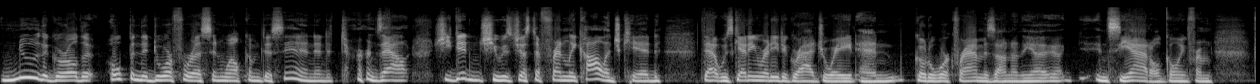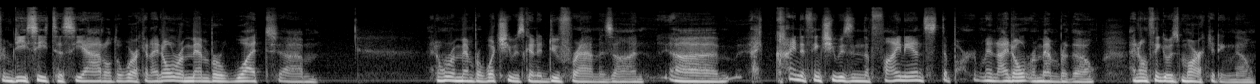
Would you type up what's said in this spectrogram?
knew the girl that opened the door for us and welcomed us in. And it turns out she didn't. She was just a friendly college kid that was getting ready to graduate and go to work for Amazon on the uh, in Seattle, going from from DC to Seattle to work. And I don't remember what. Um, I don't remember what she was going to do for Amazon. Um, I kind of think she was in the finance department. I don't remember though. I don't think it was marketing though.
